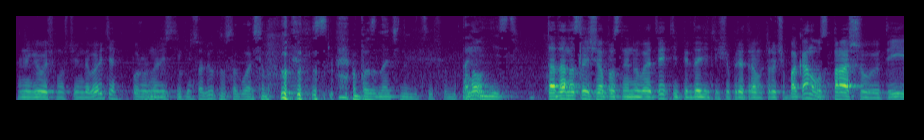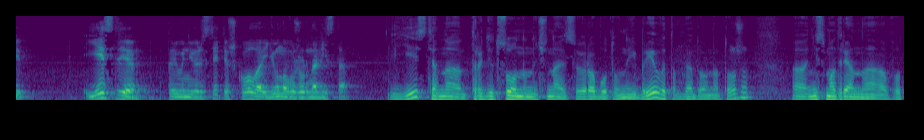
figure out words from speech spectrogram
Олег Георгиевич, может, что-нибудь добавите по журналистике? Абсолютно согласен с обозначенными цифрами. Так Ну, и есть. Тогда на следующий вопрос, наверное, вы ответите и передадите еще привет Раму Петровичу Баканову. Спрашивают, и есть ли при университете школа юного журналиста? Есть, она традиционно начинает свою работу в ноябре, в этом году она тоже, а, несмотря на вот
